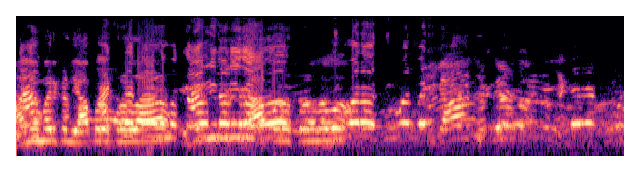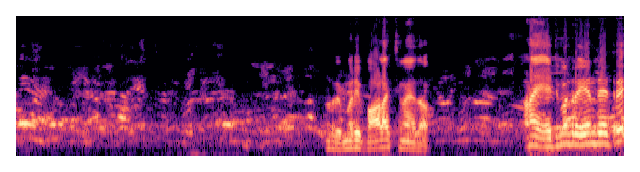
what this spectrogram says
ಮನೆ ಮರಿಕೊಂಡು ವ್ಯಾಪಾರಸ್ಥರಲ್ಲ. ನೋಡ್ರಿ ಮರಿ ಬಹಳ ಚೆನ್ನಾಗಿದಾವ. ಅಣ್ಣ ಯಜಮಾನ್ರಿ ಏನ್ ರೇಟ್ ರೀ?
